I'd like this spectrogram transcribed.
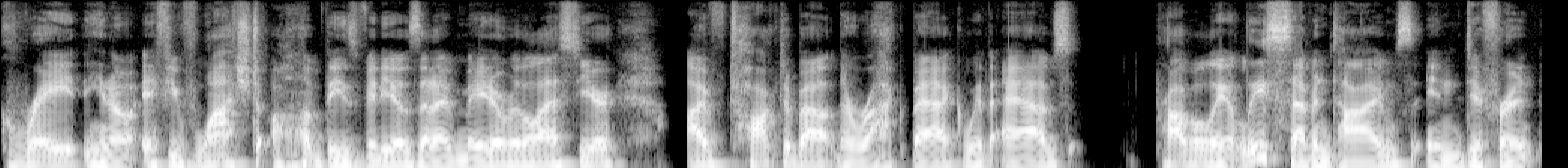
great, you know, if you've watched all of these videos that I've made over the last year, I've talked about the rock back with abs probably at least seven times in different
